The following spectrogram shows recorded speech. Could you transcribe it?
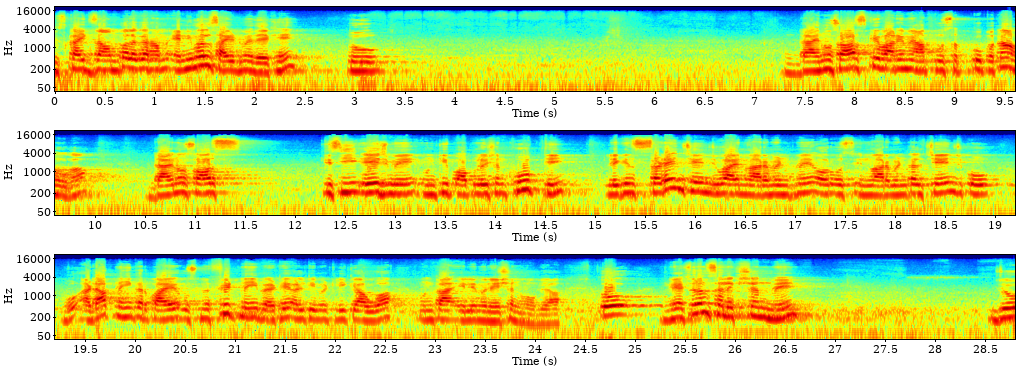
इसका एग्ज़ाम्पल अगर हम एनिमल साइड में देखें तो डायनोसॉर्स के बारे में आपको सबको पता होगा। डायनोसॉर्स किसी एज में उनकी पॉपुलेशन खूब थी लेकिन सडन चेंज हुआ एनवायरनमेंट में और उस इन्वायरमेंटल चेंज को वो अडाप्ट नहीं कर पाए, उसमें फिट नहीं बैठे अल्टीमेटली क्या हुआ? उनका एलिमिनेशन हो गया। तो नेचुरल सिलेक्शन में जो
